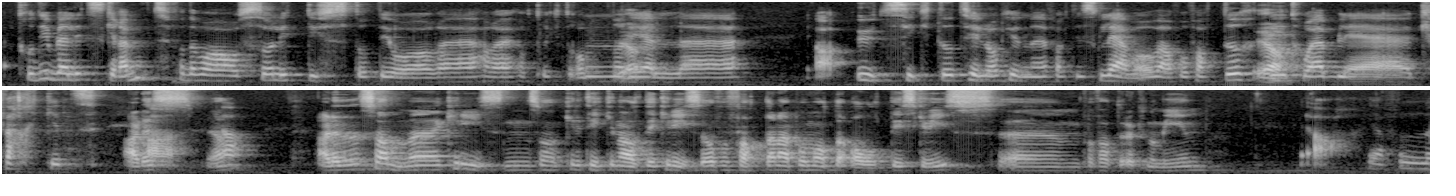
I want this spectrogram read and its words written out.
Jeg tror de ble litt skremt, for det var også litt dystert i år, eh, har jeg hørt rykter om, når det gjelder ja, utsikter til å kunne faktisk leve og være forfatter. Ja. De tror jeg ble kverket. Er det, av- ja. ja. er det den samme krisen, som kritikken alltid krise, og forfatteren er på en måte alltid i skvis? Eh, forfatterøkonomien? Ja, iallfall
